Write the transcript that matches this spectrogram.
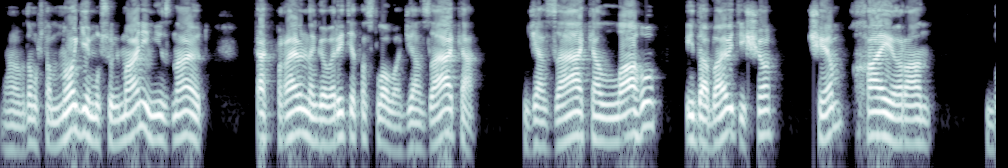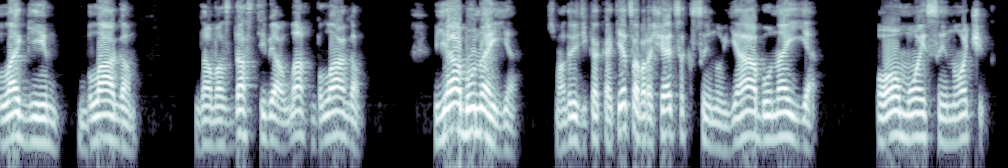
Э, потому что многие мусульмане не знают, как правильно говорить это слово. Джазака. Джазака Аллаху. И добавить еще чем? Хайран. Благим, благом. Да воздаст тебе Аллах благом. Я бунайя. Смотрите, как отец обращается к сыну. Я бунайя. О мой сыночек.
